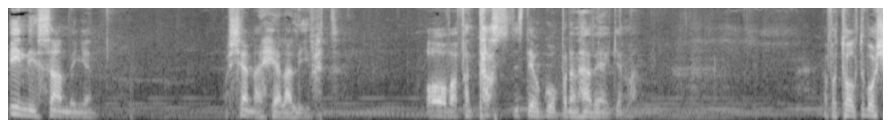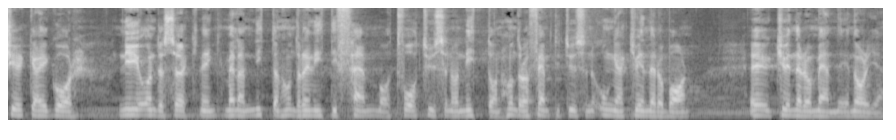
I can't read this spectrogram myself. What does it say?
In i sanningen och känna hela livet. Åh, vad fantastiskt det är att gå på den här vägen. Va? Jag till vår kyrka igår, ny undersökning mellan 1995 och 2019. 150 000 unga kvinnor och barn, äh, kvinnor och män i Norge.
